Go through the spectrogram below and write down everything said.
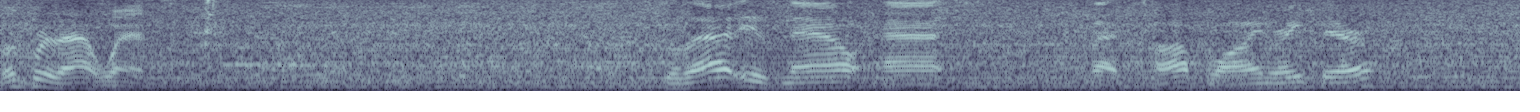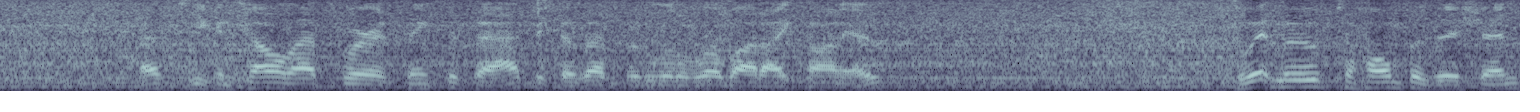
Look where that went. So that is now at that top line right there. That's You can tell that's where it thinks it's at because that's where the little robot icon is. So it moved to home position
